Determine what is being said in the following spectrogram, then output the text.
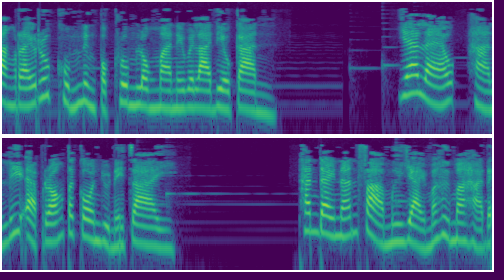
ลังไร้รูปขุมหนึ่งปกคลุมลงมาในเวลาเดียวกัน แย่แล้ว หานลี่แอบร้องตะโกนอยู่ในใจ ทันใดนั้นฝ่ามือใหญ่มหึมาหาได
